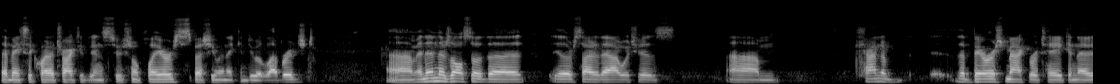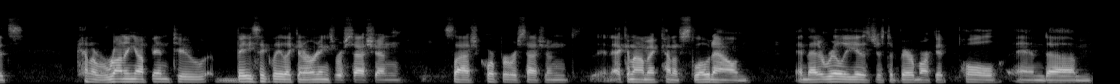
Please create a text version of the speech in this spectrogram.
that makes it quite attractive to institutional players, especially when they can do it leveraged. Um, and then there's also the the other side of that, which is um, kind of the bearish macro take, and that it's kind of running up into basically like an earnings recession slash corporate recession, an economic kind of slowdown, and that it really is just a bear market pull. And um,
